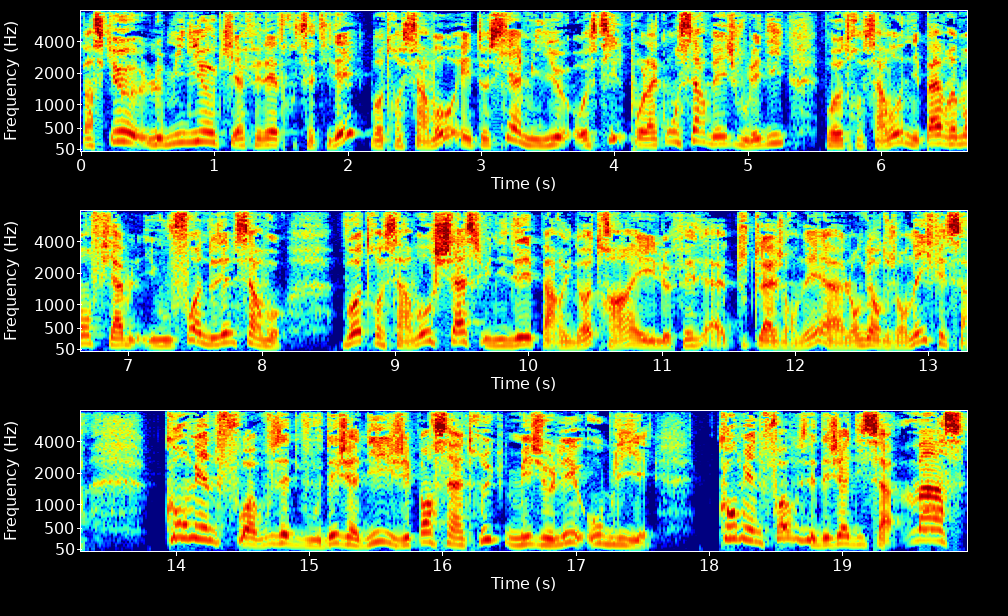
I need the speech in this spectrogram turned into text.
parce que le milieu qui a fait naître cette idée, votre cerveau, est aussi un milieu hostile pour la conserver. Je vous l'ai dit, votre cerveau n'est pas vraiment fiable. Il vous faut un deuxième cerveau. Votre cerveau chasse une idée par une autre, hein, et il le fait euh, toute la journée, à longueur de journée, il fait ça. Combien de fois vous êtes-vous déjà dit j'ai pensé à un truc mais je l'ai oublié? Combien de fois vous avez déjà dit ça? Mince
